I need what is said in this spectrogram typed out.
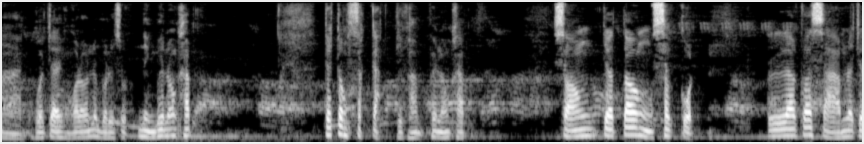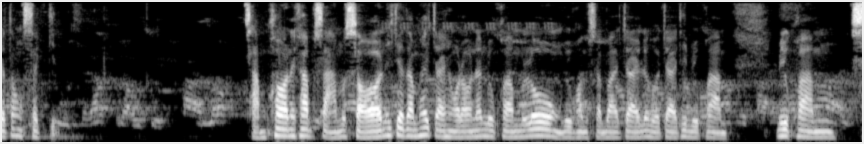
อาด หัวใจของเรานั้นบริสุทธิ์หนึ่งพี่น้องครับ จะต้องสกัดสิครับพี่น้องครับ สองจะต้องสะกด แล้วก็สามเราจะต้องสะกิดสามข้อนะครับสามสอนที่จะทำให้ใจของเรานั้นมีความโล่ง มีความสบายใจและหัวใจที่มีความมีความส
